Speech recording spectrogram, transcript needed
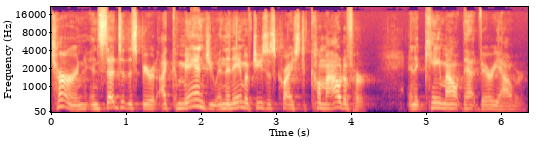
turned and said to the Spirit, I command you in the name of Jesus Christ to come out of her. And it came out that very hour.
